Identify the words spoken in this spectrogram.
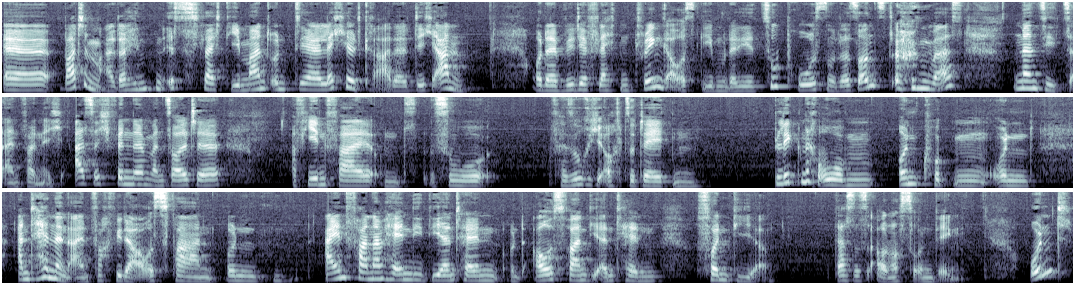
äh, warte mal, da hinten ist vielleicht jemand und der lächelt gerade dich an. Oder will dir vielleicht einen Drink ausgeben oder dir zuprosten oder sonst irgendwas. Und dann sieht es einfach nicht. Also ich finde, man sollte auf jeden Fall, und so versuche ich auch zu daten, Blick nach oben und gucken und Antennen einfach wieder ausfahren. Und einfahren am Handy die Antennen und ausfahren die Antennen von dir. Das ist auch noch so ein Ding. Und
